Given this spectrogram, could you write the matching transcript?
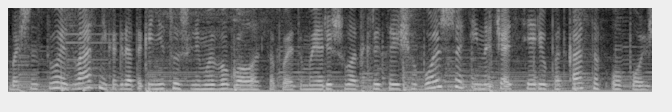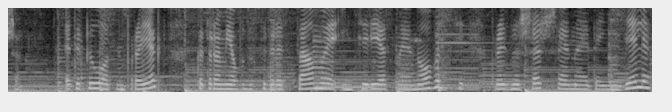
Большинство из вас никогда так и не слышали моего голоса, поэтому я решила открыться еще больше и начать серию подкастов о Польше. Это пилотный проект, в котором я буду собирать самые интересные новости, произошедшие на этой неделе,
